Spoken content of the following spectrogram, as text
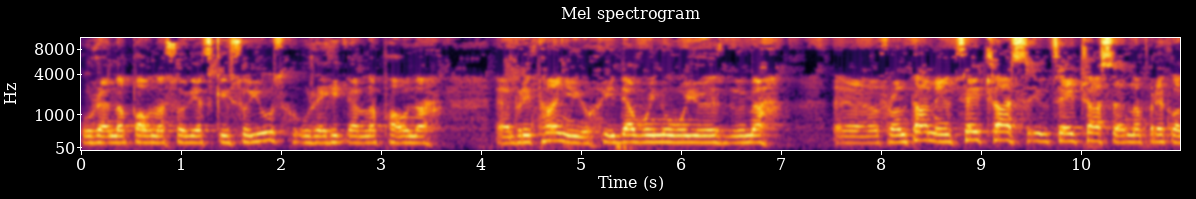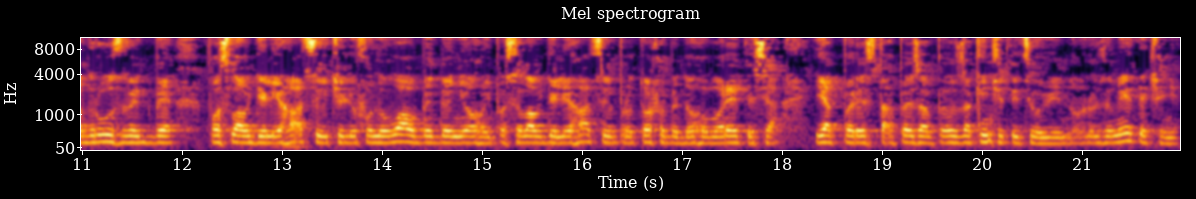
уже напав на Совєтський Союз, уже Гітлер напав на Британію, йде війну воює з двома е, фронтами. І в цей час, і в цей час, е, наприклад, Рузвельт би послав делегацію, телефонував би до нього і посилав делегацію про те, щоб договоритися, як переста- переза- закінчити цю війну. Розумієте чи ні?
